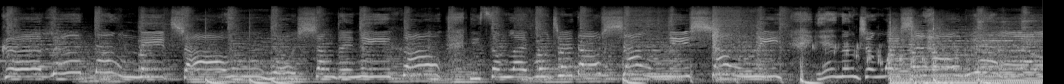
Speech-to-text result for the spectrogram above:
可乐，当你找我，想对你好，你从来不知道，想你想你也能成为嗜好。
